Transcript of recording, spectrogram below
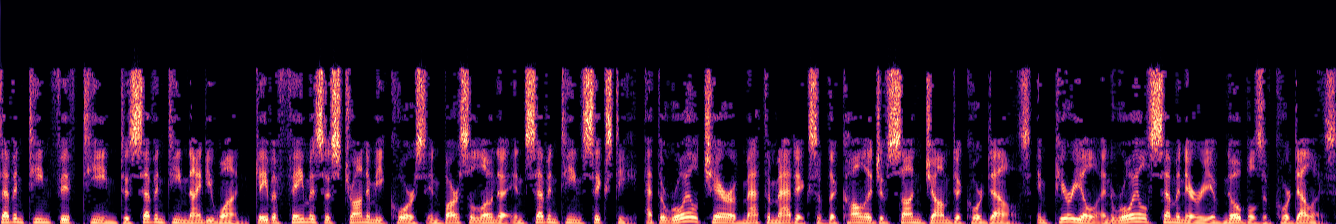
(1715–1791) gave a famous astronomy course in Barcelona in 1760 at the Royal Chair of Mathematics of the College of Sant Jaume de Cordelles, Imperial and Royal Seminary of Nobles of Cordelles.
